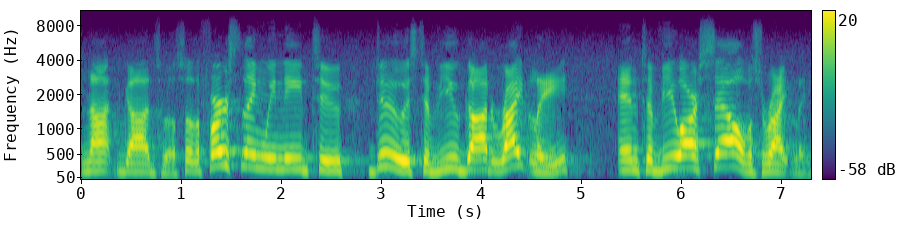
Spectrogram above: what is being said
not God's will. So the first thing we need to do is to view God rightly and to view ourselves rightly.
